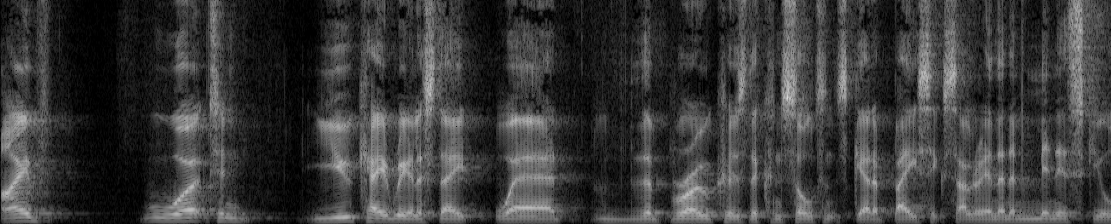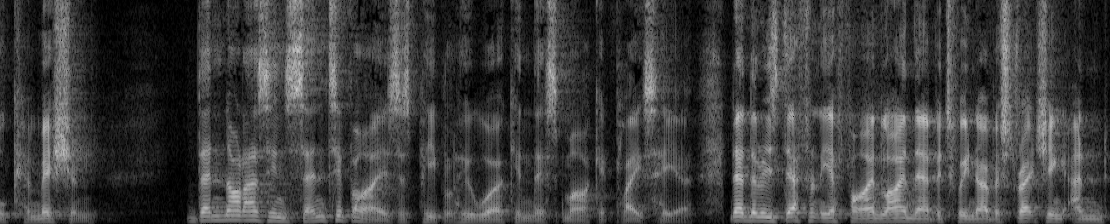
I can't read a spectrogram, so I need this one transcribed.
I've worked in UK real estate where the brokers, the consultants get a basic salary and then a minuscule commission. They're not as incentivized as people who work in this marketplace here. Now, there is definitely a fine line there between overstretching and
